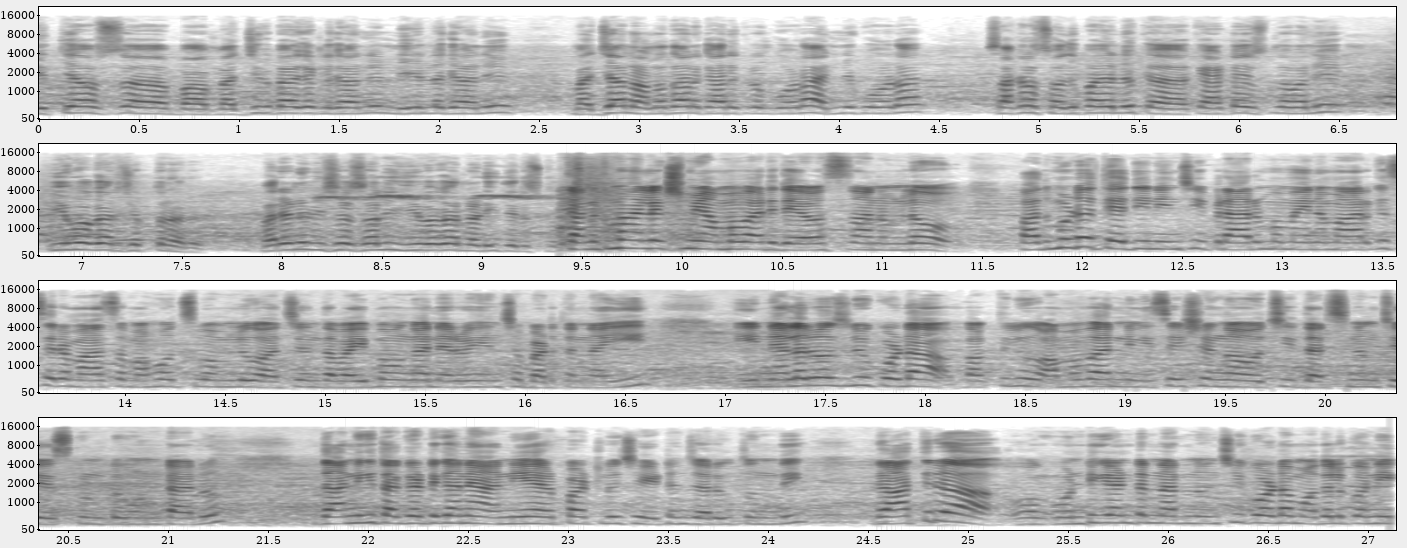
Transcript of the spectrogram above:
నిత్యావసర మజ్జిగ ప్యాకెట్లు కానీ నీళ్ళు కానీ మధ్యాహ్నం అన్నదాన కార్యక్రమం కూడా అన్నీ కూడా సకల సదుపాయాలు కేటాయిస్తున్నామని ఈవో గారు చెప్తున్నారు. మరిన్ని విశేషాలు ఈవో గారిని అడిగి తెలుసుకుంటారు కనకమహాలక్ష్మి అమ్మవారి దేవస్థానంలో పదమూడో తేదీ నుంచి ప్రారంభమైన మార్గశిర మాస మహోత్సవములు అత్యంత వైభవంగా నిర్వహించబడుతున్నాయి. ఈ నెల రోజులు కూడా భక్తులు అమ్మవారిని విశేషంగా వచ్చి దర్శనం చేసుకుంటూ ఉంటారు. దానికి తగ్గట్టుగానే అన్ని ఏర్పాట్లు చేయడం జరుగుతుంది. రాత్రి ఒంటి గంటన్నర నుంచి కూడా మొదలుకొని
